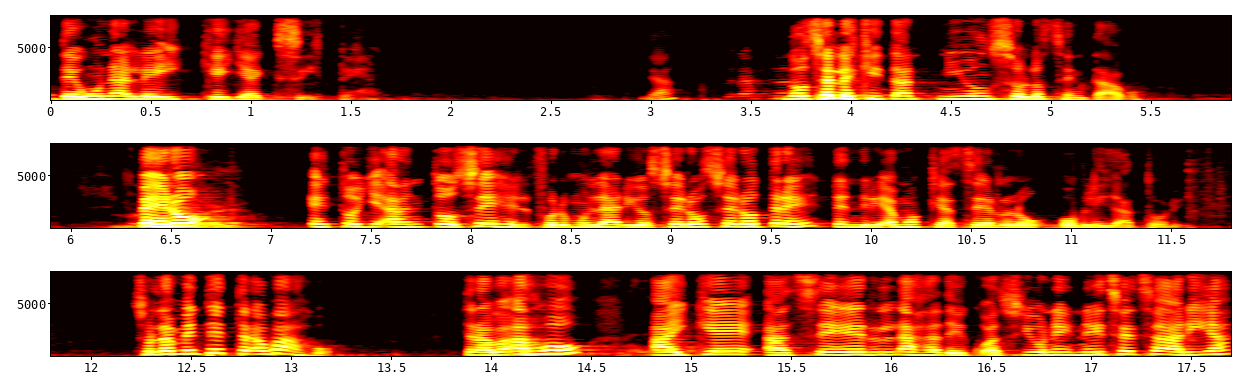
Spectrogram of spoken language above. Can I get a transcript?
de una ley que ya existe. ¿Ya? No se les quita ni un solo centavo. Pero esto ya entonces el formulario 003 tendríamos que hacerlo obligatorio. Solamente trabajo. Trabajo hay que hacer las adecuaciones necesarias,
